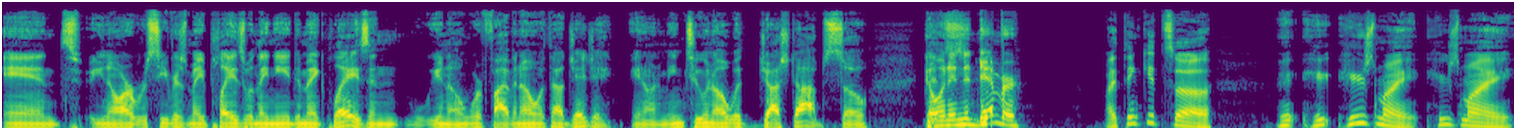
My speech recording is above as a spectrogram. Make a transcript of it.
and you know our receivers made plays when they needed to make plays, and you know we're five and zero without JJ. You know what I mean? Two and zero with Josh Dobbs. So going It's- into Denver, I think it's uh he- he- here's my here's my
